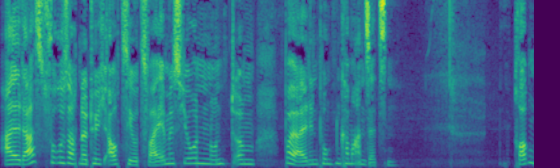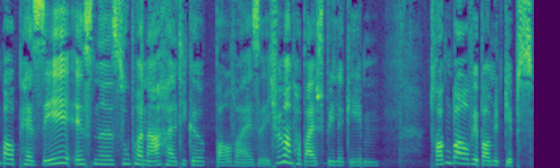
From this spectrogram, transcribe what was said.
all das verursacht natürlich auch CO2-Emissionen und ähm, bei all den Punkten kann man ansetzen. Trockenbau per se ist eine super nachhaltige Bauweise. Ich will mal ein paar Beispiele geben. Trockenbau, wir bauen mit Gips.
